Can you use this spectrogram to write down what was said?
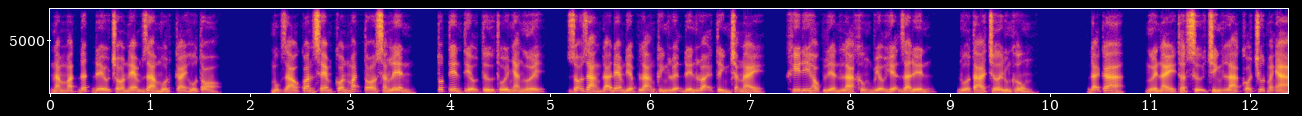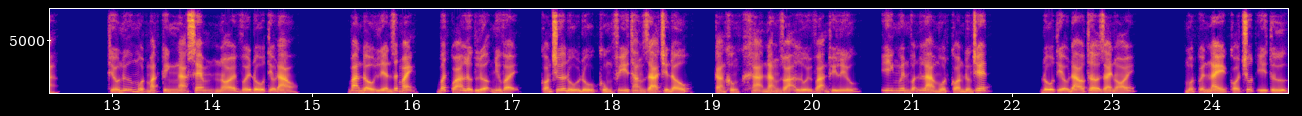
nắm mặt đất đều cho ném ra một cái hố to. Mục giáo quan xem con mắt to sáng lên, tốt tên tiểu tử thối nhà ngươi, rõ ràng đã đem điệp lãng kính luyện đến loại tình trạng này, khi đi học liền là không biểu hiện ra đến, đùa ta chơi đúng không? Đại ca, người này thật sự chính là có chút mạnh a. Thiếu nữ một mặt kinh ngạc xem nói với đồ tiểu đao ban đầu liền rất mạnh, bất quá lực lượng như vậy, còn chưa đủ đủ cùng phi thăng giả chiến đấu, càng không khả năng dọa lùi vạn thủy lưu, y nguyên vẫn là một con đường chết. Đồ tiểu đao thở dài nói, một quyền này có chút ý tứ.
